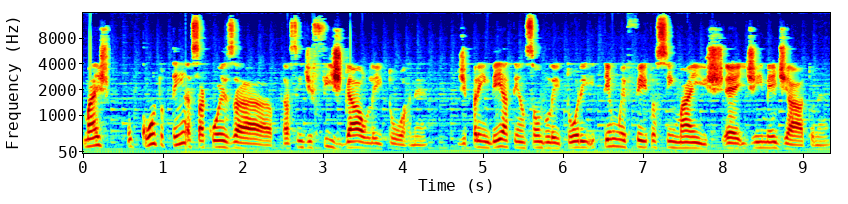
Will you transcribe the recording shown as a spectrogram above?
mas o conto tem essa coisa assim de fisgar o leitor, né? De prender a atenção do leitor e ter um efeito assim mais é, de imediato, né?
